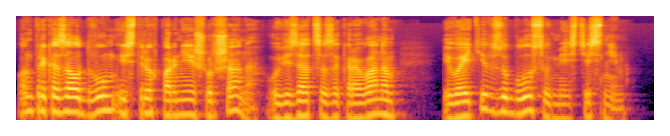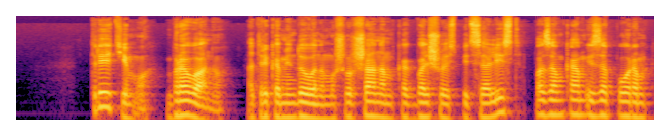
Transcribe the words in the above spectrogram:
Он приказал двум из трех парней Шуршана увязаться за караваном и войти в Зублус вместе с ним. Третьему, Бравану, отрекомендованному Шуршаном как большой специалист по замкам и запорам,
